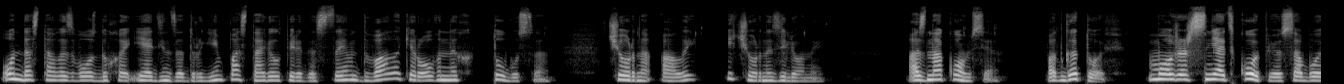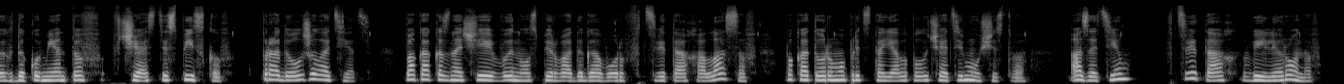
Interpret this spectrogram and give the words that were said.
Он достал из воздуха и один за другим поставил перед эссеем два лакированных тубуса, черно-алый и черно-зеленый. «Ознакомься, подготовь. Можешь снять копию с обоих документов в части списков», — продолжил отец, пока казначей вынул сперва договор в цветах аласов, по которому предстояло получать имущество, а затем в цветах вейлеронов,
